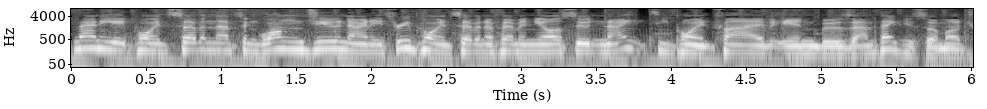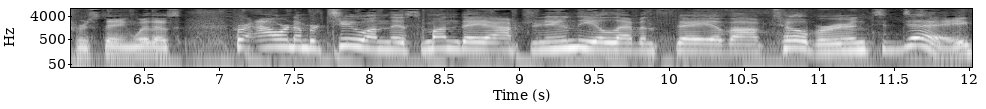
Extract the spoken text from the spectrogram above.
98.7, that's in Gwangju, 93.7 FM in Yosu, 90.5 in Busan. Thank you so much for staying with us for hour number two on this Monday afternoon, the 11th day of October. And today,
